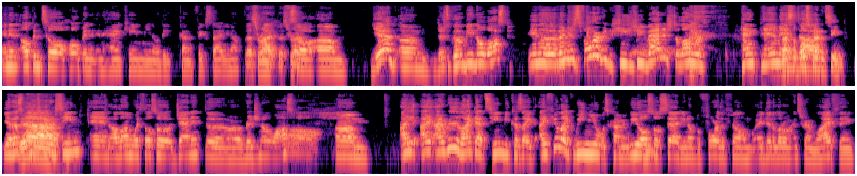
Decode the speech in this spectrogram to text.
and then up until Hope and, and Hank came, you know, they kind of fixed that. You know, That's right. That's right. so um, yeah, um, there's gonna be no Wasp in uh, Avengers Four. She she vanished along with Hank Pym. That's the and, post uh, credit scene. Yeah, that's the post credit scene, and along with also Janet, the original Wasp. Oh. Um, I, I I really like that scene because like I feel like we knew it was coming. We also Hmm. said you know before the film, I did a little Instagram live thing.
